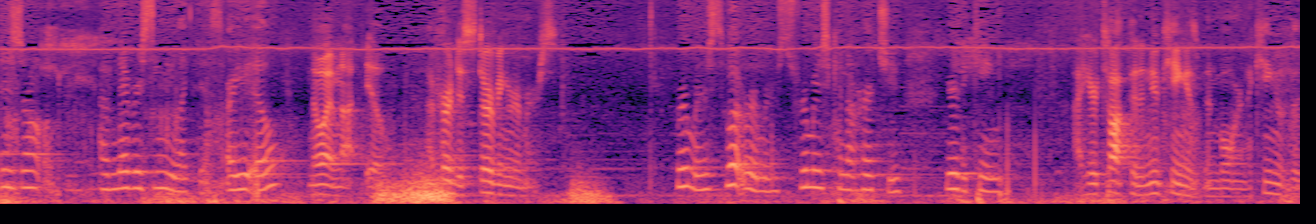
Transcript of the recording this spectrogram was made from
What is wrong? I've never seen you like this. Are you ill? No, I'm not ill. I've heard disturbing rumors. Rumors? What rumors? Rumors cannot hurt you. You're the king. I hear talk that a new king has been born, a king of the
